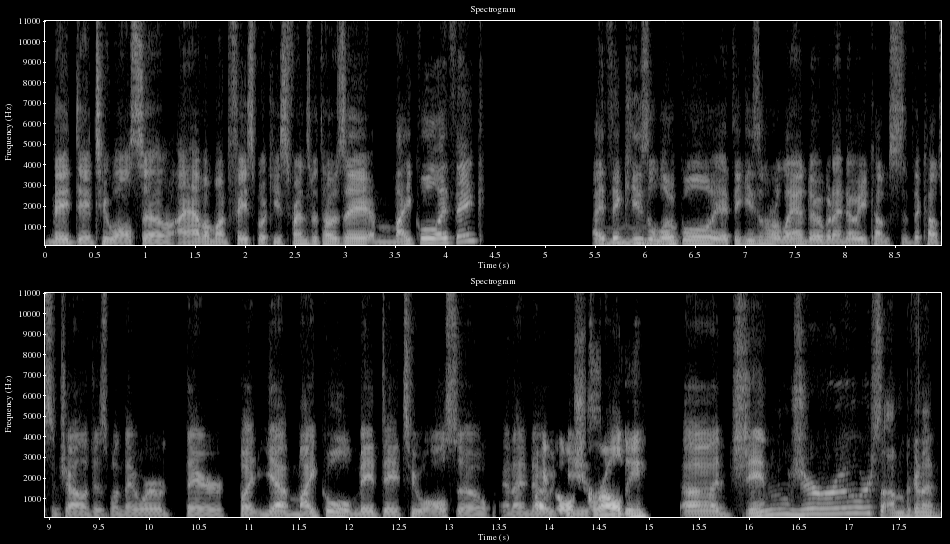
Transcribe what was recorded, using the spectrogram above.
made day two also. I have him on Facebook. He's friends with Jose Michael, I think. I think he's a Mm. local. I think he's in Orlando, but I know he comes to the Cups and Challenges when they were there. But yeah, Michael made day two also, and I know Michael he's Schiraldi. Uh Gingeru or something. I'm gonna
